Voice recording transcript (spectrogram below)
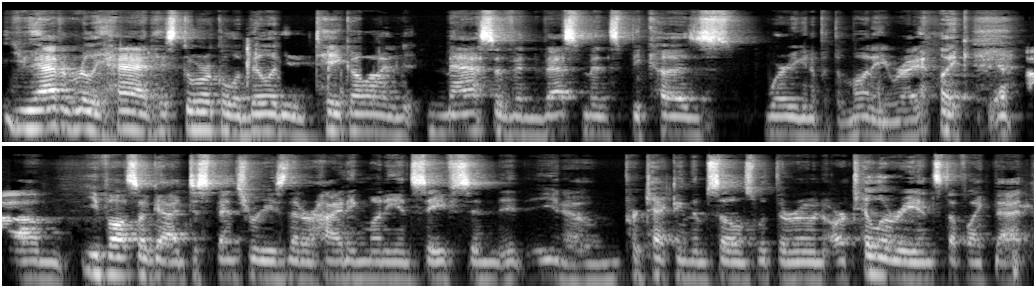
you haven't really had historical ability to take on massive investments because where are you going to put the money, right? Like, yeah. um, you've also got dispensaries that are hiding money in safes and you know protecting themselves with their own artillery and stuff like that.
